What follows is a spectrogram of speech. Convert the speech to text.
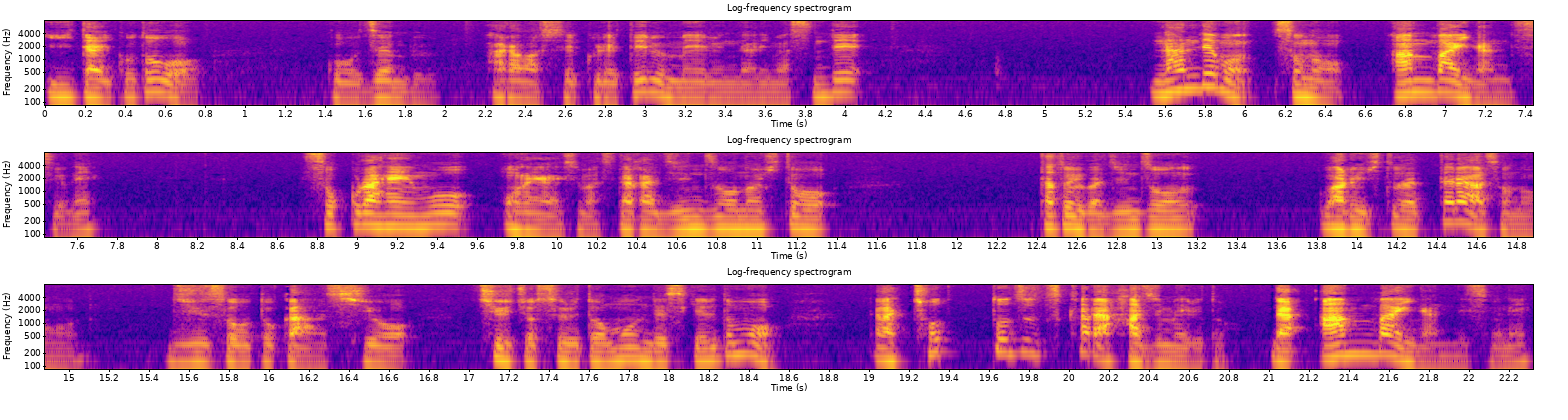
言いたいことをこう全部表してくれてるメールになりますんで何でもその塩梅なんですよね。そこら辺をお願いします。だから腎臓の人例えば腎臓悪い人だったらその重曹とか塩躊躇すると思うんですけれどもだからちょっとずつから始めると。だから塩梅なんですよね。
